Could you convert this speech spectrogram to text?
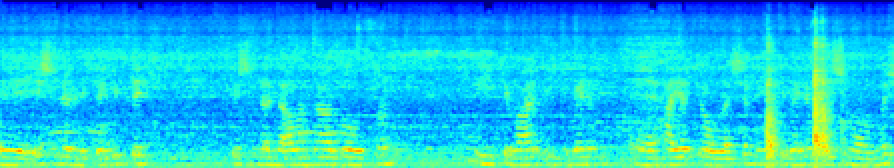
eee eşimle birlikte gittik. Eşimden de Allah razı olsun. İyi ki var, iyi ki benim e, hayat yoldaşım, iyi ki benim eşim olmuş.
